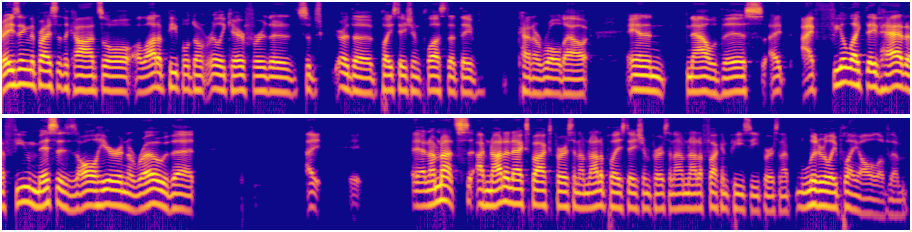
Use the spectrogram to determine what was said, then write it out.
raising the price of the console, a lot of people don't really care for the subs or the PlayStation Plus that they've kind of rolled out. And now this, I I feel like they've had a few misses all here in a row that I eh, and I'm not I'm not an Xbox person, I'm not a PlayStation person, I'm not a fucking PC person. I literally play all of them.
